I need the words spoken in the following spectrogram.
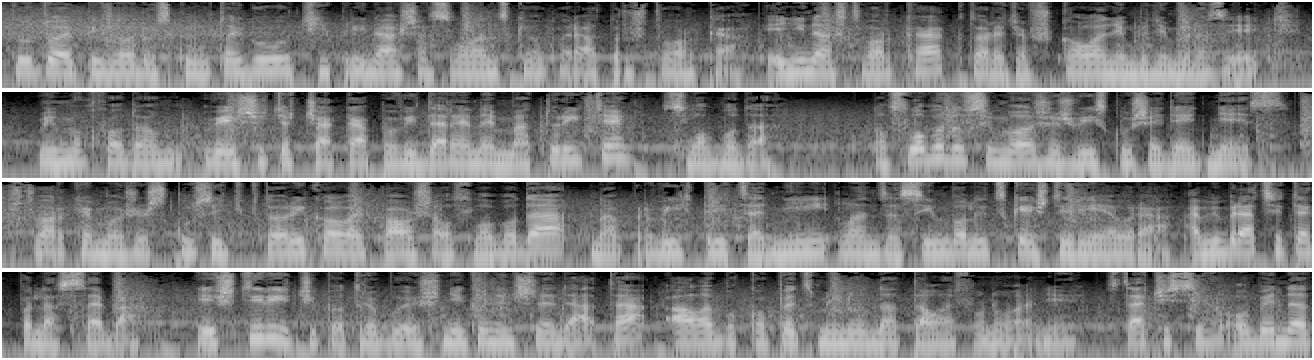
Túto epizódu z Kultegu ti prináša slovenský operátor štvorka. Jediná štvorka, ktorá ťa v škole nebude mrzieť. Mimochodom, vieš, čo ťa čaká po vydarenej maturite? Sloboda. No slobodu si môžeš vyskúšať aj dnes. V štvorke môžeš skúsiť ktorýkoľvek paušal sloboda na prvých 30 dní len za symbolické 4 eurá a vybrať si tak podľa seba. Je 4, či potrebuješ nekonečné dáta alebo kopec minút na telefonovanie. Stačí si ho objednať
